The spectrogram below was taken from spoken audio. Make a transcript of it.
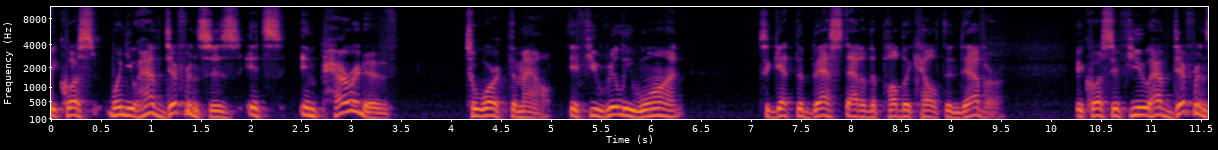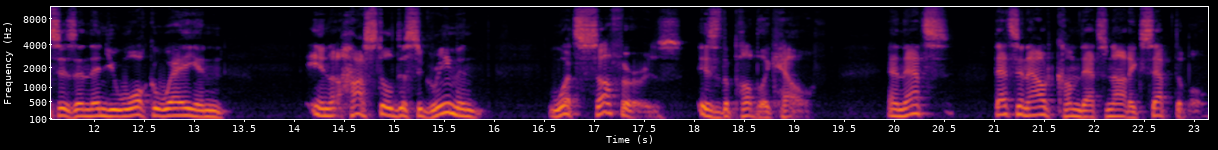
because when you have differences, it's imperative to work them out if you really want to get the best out of the public health endeavor. Because if you have differences and then you walk away in in hostile disagreement, what suffers is the public health. And that's that's an outcome that's not acceptable.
